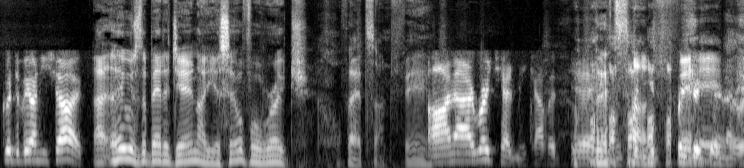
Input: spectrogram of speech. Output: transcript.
good to be on your show. Uh, who was the better journo, yourself or Roach? Oh, that's unfair. Oh no, Roach had me covered. Yeah, that's unfair. pretty good journal,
